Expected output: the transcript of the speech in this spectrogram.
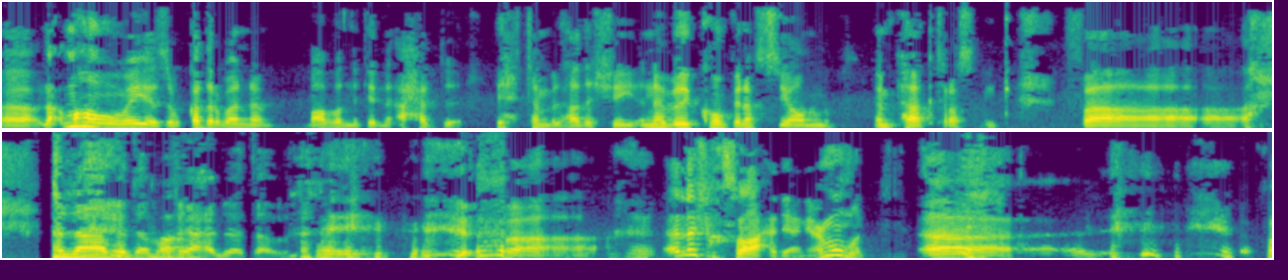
آه لا ما هو مميز بقدر ما انه ما ظنيت إن أحد يهتم بهذا الشيء إنه بيكون في نفس يوم Impact رسمي ف لا أبدا ما في أحد يهتم ف أنا شخص واحد يعني عموما. آه، ف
